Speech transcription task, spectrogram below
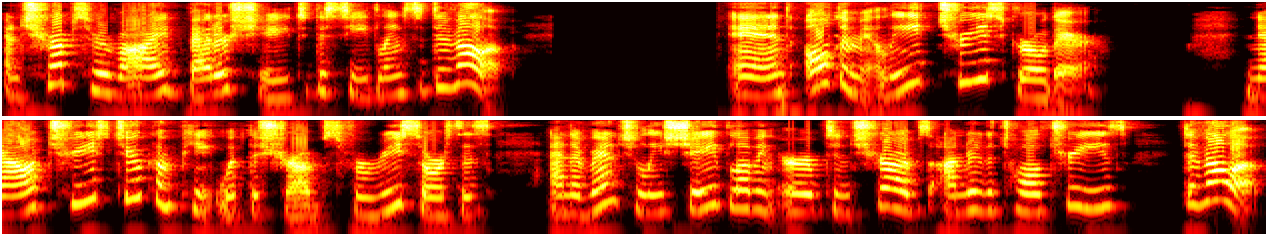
and shrubs provide better shade to the seedlings to develop, and ultimately, trees grow there. Now, trees too compete with the shrubs for resources, and eventually, shade loving herbs and shrubs under the tall trees develop,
